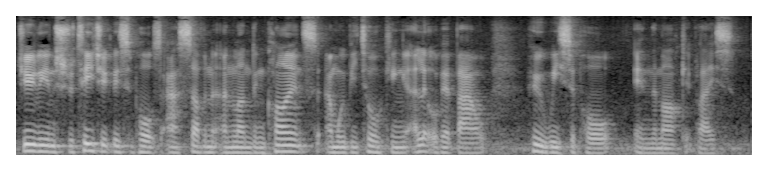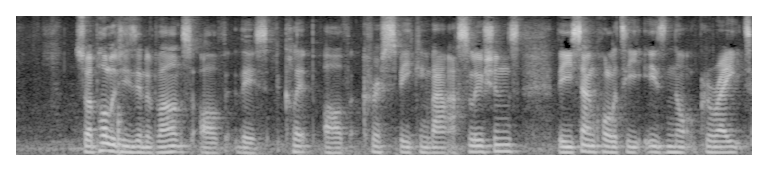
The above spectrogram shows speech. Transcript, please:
Julian strategically supports our Southern and London clients, and we'll be talking a little bit about who we support in the marketplace. So, apologies in advance of this clip of Chris speaking about our solutions. The sound quality is not great,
